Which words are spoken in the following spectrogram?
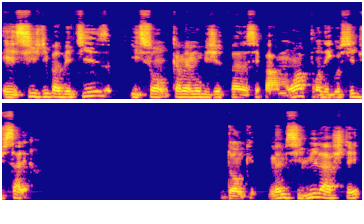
Et si je dis pas de bêtises, ils sont quand même obligés de passer par moi pour négocier du salaire. Donc, même si lui l'a acheté,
